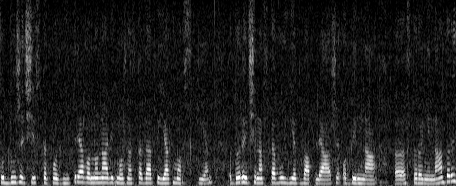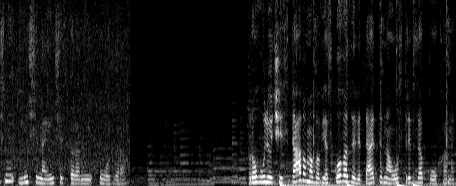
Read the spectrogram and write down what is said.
Тут дуже чисте повітря, воно навіть можна сказати як морське. До речі, на ставу є два пляжі: один на е, стороні набережній, інший на іншій стороні озера. Прогулюючись ставом, обов'язково завітайте на острів Закоханих.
